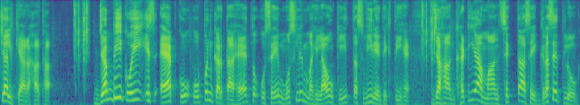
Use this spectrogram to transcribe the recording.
चल क्या रहा था? जब भी कोई इस ऐप को ओपन करता है तो उसे मुस्लिम महिलाओं की तस्वीरें दिखती हैं, जहाँ घटिया मानसिकता से ग्रसित लोग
